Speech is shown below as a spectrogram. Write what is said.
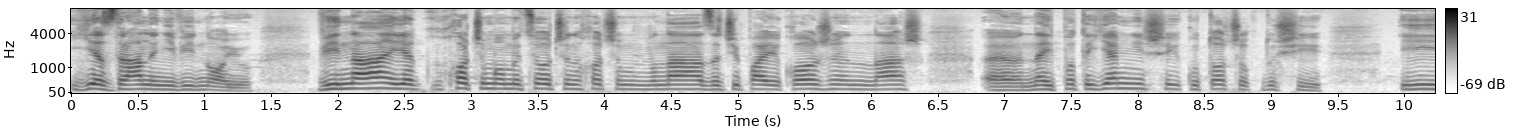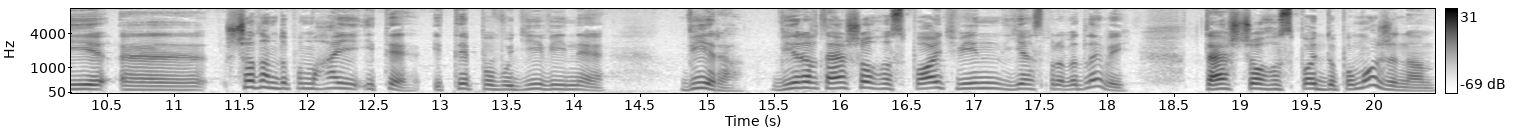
є зранені війною. Війна, як хочемо ми цього чи не хочемо, вона зачіпає кожен наш е, найпотаємніший куточок душі. І е, що нам допомагає іти? Іти по воді війни? Віра. Віра в те, що Господь Він є справедливий, те, що Господь допоможе нам.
